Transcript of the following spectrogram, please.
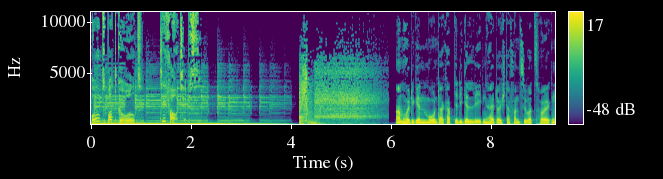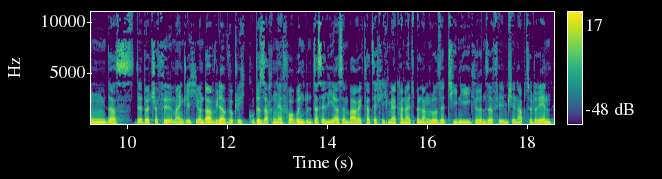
Old Bot Gold TV-Tipps. Am heutigen Montag habt ihr die Gelegenheit, euch davon zu überzeugen, dass der deutsche Film eigentlich hier und da wieder wirklich gute Sachen hervorbringt und dass Elias Mbarek tatsächlich mehr kann als belanglose Teenie-Grinse-Filmchen abzudrehen.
